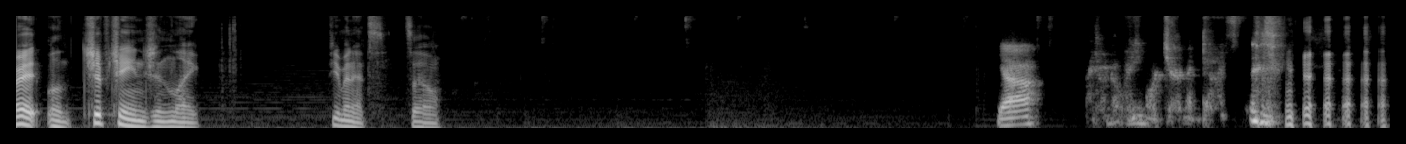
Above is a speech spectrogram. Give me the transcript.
right. Well, shift change in like a few minutes. So Yeah. I don't know any more German guys.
